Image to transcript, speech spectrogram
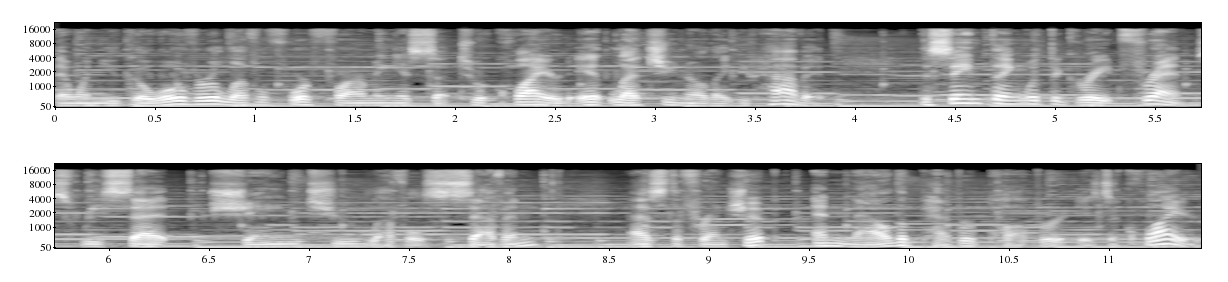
Then when you go over, level 4 farming is set to acquired. It lets you know that you have it. The same thing with the Great Friends. We set Shane to level 7 as the friendship, and now the Pepper Popper is acquired.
